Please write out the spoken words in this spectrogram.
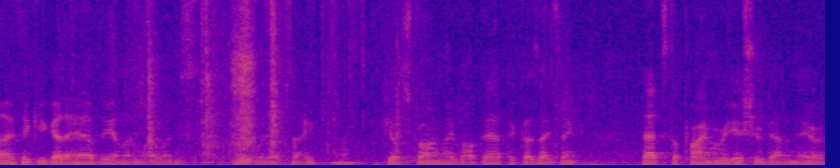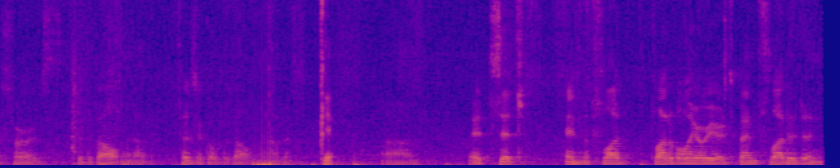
I think you gotta have the inland wetlands. I feel strongly about that, because I think that's the primary issue down there as far as the development of, physical development of it. Yep. Um, It sits in the flood, floodable area, it's been flooded in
